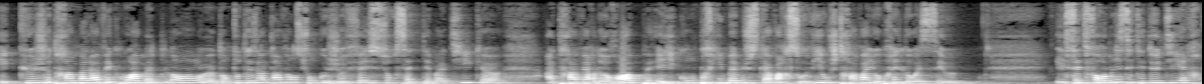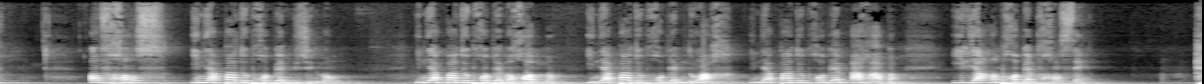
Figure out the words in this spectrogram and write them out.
et que je trimballe avec moi maintenant euh, dans toutes les interventions que je fais sur cette thématique euh, à travers l'Europe et y compris même jusqu'à Varsovie où je travaille auprès de l'OSCE. Et cette formule, c'était de dire, en France, il n'y a pas de problème musulman, il n'y a pas de problème rome, il n'y a pas de problème noir, il n'y a pas de problème arabe, il y a un problème français.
